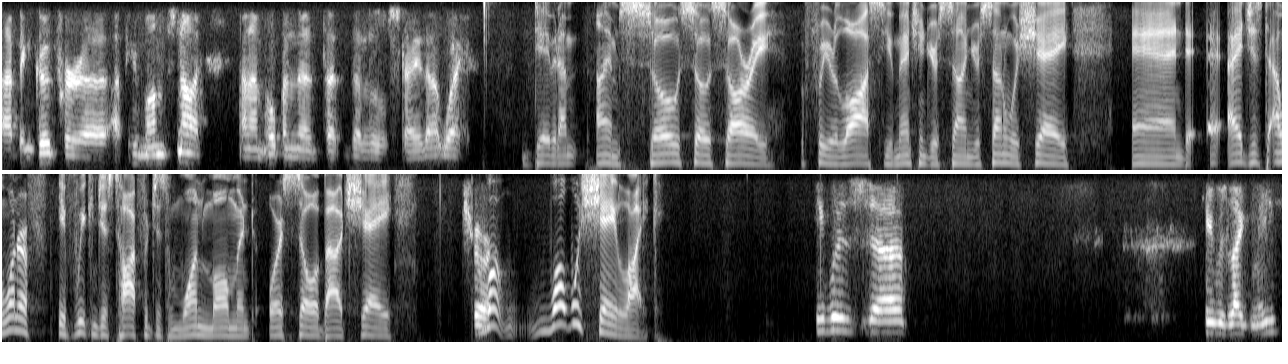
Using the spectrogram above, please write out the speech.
I've been good for a, a few months now, and I'm hoping that, that that it'll stay that way. David, I'm I am so so sorry for your loss. You mentioned your son. Your son was Shey, and I just I wonder if if we can just talk for just one moment or so about Shey. Sure. What what was Shey like? He was uh, he was like me.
